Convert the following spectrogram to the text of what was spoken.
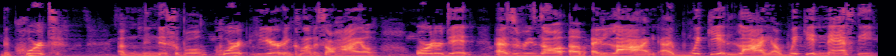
the court of municipal court here in Columbus, Ohio ordered it as a result of a lie, a wicked lie, a wicked, nasty,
